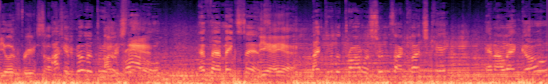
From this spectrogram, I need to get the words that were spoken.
feel it for yourself. I can feel it through understand. the throttle, if that makes sense. Yeah, yeah. Like through the throttle, as soon as I clutch kick and I let go,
